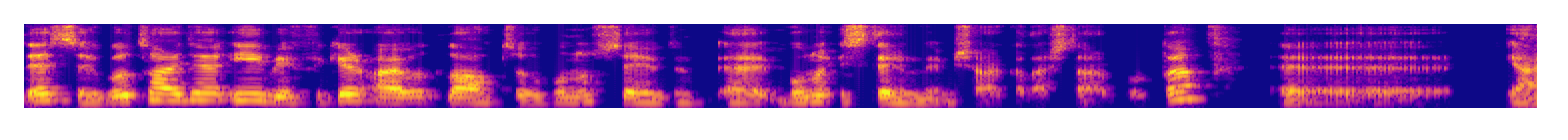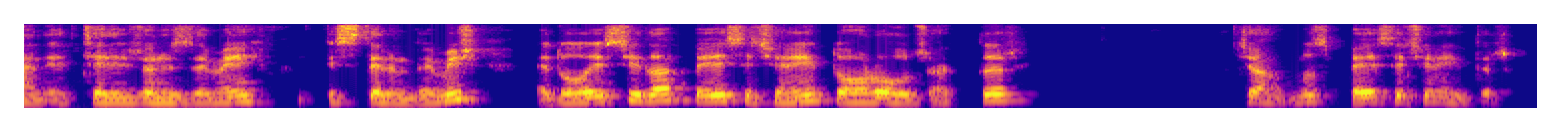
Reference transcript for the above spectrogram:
That's a good idea. İyi bir fikir. I would love to. Bunu sevdim. E, bunu isterim demiş arkadaşlar burada. E, yani televizyon izlemeyi isterim demiş. E, dolayısıyla B seçeneği doğru olacaktır. Cevabımız B seçeneğidir.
